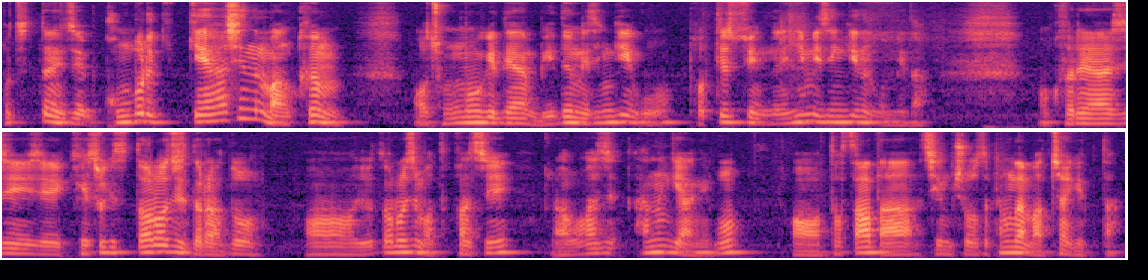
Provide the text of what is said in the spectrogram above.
어쨌든 이제 공부를 깊게 하시는 만큼 어, 종목에 대한 믿음이 생기고 버틸 수 있는 힘이 생기는 겁니다. 어, 그래야지 이제 계속해서 떨어지더라도 어, 이거 떨어지면 어떡하지? 라고 하지, 하는 게 아니고 어, 더 싸다. 지금 주어서 평단 맞춰야겠다.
